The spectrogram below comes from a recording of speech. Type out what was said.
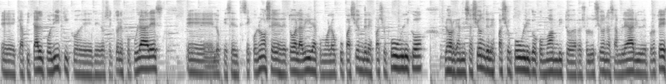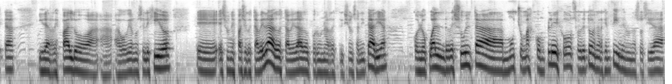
eh, capital político de los sectores populares eh, lo que se, conoce desde toda la vida como la ocupación del espacio público, la organización del espacio público como ámbito de resolución asambleario y de protesta y de respaldo a, gobiernos elegidos, eh, es un espacio que está vedado, está vedado por una restricción sanitaria, con lo cual resulta mucho más complejo, sobre todo en Argentina, en una sociedad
